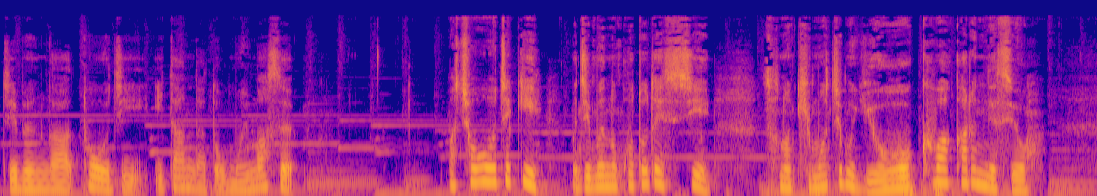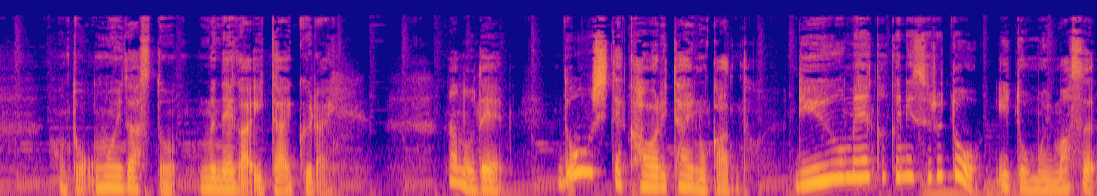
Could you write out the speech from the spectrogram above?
自分が当時いたんだと思います。まあ、正直自分のことですしその気持ちもよくわかるんですよ。本当思い出すと胸が痛いくらい。なのでどうして変わりたいのかと理由を明確にするといいと思います。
